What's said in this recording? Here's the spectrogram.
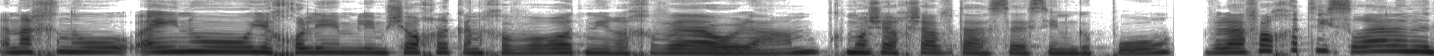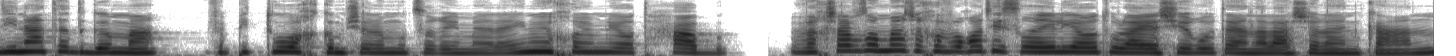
אנחנו היינו יכולים למשוך לכאן חברות מרחבי העולם, כמו שעכשיו תעשה סינגפור, ולהפוך את ישראל למדינת הדגמה, ופיתוח גם של המוצרים האלה. היינו יכולים להיות האב ועכשיו זה אומר שחברות ישראליות אולי ישאירו את ההנהלה שלהן כאן,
